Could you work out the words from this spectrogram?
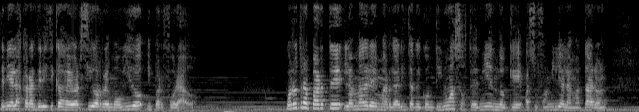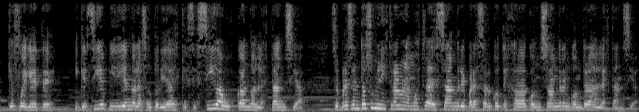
tenía las características de haber sido removido y perforado. Por otra parte, la madre de Margarita, que continúa sosteniendo que a su familia la mataron, que fue Goethe, y que sigue pidiendo a las autoridades que se siga buscando en la estancia, se presentó a suministrar una muestra de sangre para ser cotejada con sangre encontrada en la estancia.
